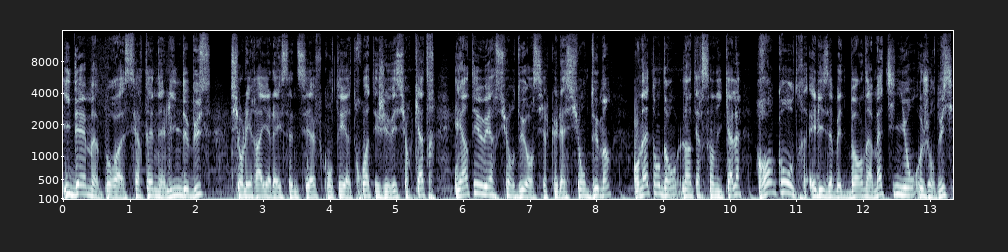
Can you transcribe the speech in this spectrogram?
Idem pour certaines lignes de bus. Sur les rails à la SNCF, comptez à 3 TGV sur 4 et un TER sur 2 en circulation demain. En attendant, l'intersyndicale rencontre Elisabeth Borne à Matignon aujourd'hui.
